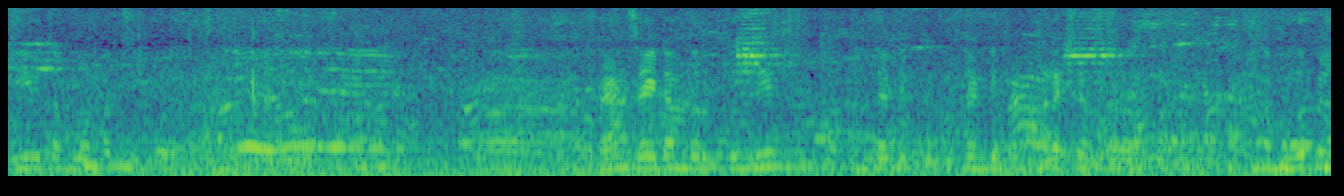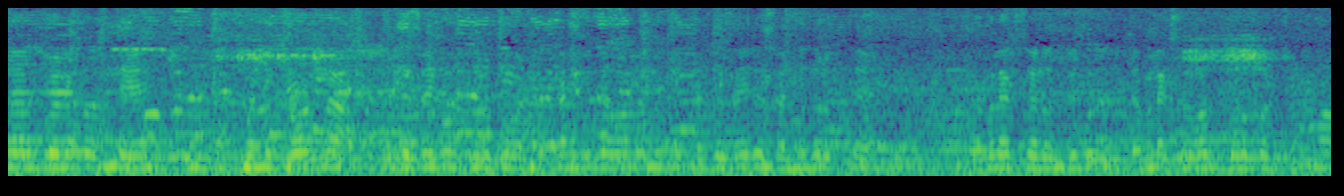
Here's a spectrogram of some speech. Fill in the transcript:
జీవితంలో మర్చిపోలేరు. ఫ్యాన్స్ ఐటమ్ దొరుకుతుంది. అంత డిఫరెంట్ డిఫరెంట్ కలెక్షన్స్ ఇంకా మగపిల్లల జోలికి వస్తే కొన్ని చోట్ల పెద్ద సైజెస్ దొరకవండి. కానీ విజయవాడలో మీకు పెద్ద సైజెస్ అన్నీ దొరుకుతాయండి. Double XL triple double XL వరకు దొరకవచ్చు. మా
